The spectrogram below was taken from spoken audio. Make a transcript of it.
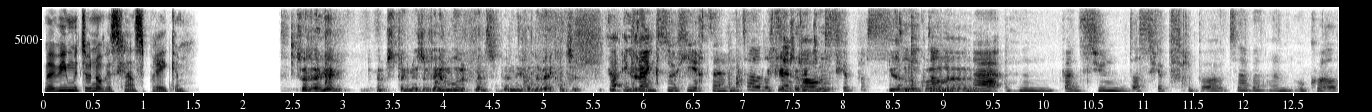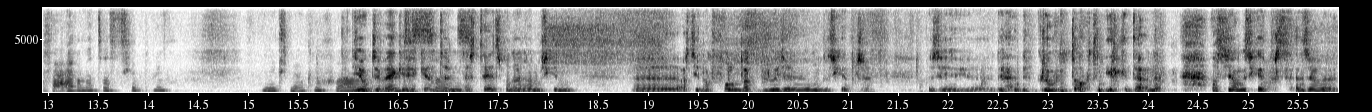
Met wie moeten we nog eens gaan spreken? ik zou zeggen, spring met zoveel mogelijk mensen binnen die van de wijk. Want ze, Ja, ik iedereen- denk zo Geert en Rita, dat Geert zijn oude schippers die die, zijn ook wel, dan eh, na hun pensioen dat schip verbouwd hebben en ook wel varen met dat schip me ook nog wel die ook de wijken gekend hebben destijds, maar dat is dan misschien eh, als die nog vol bak bloeide, om de schippers. Hè. Dus die eh, de, de kroegentochten hier gedaan hebben als jonge schippers en zo.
